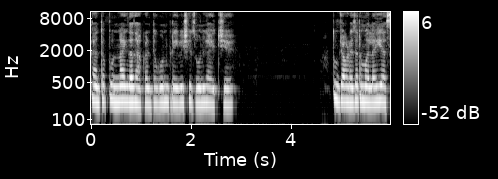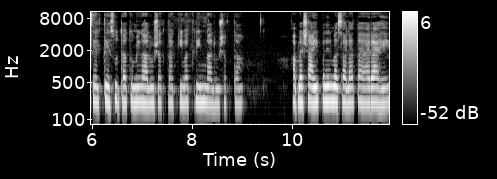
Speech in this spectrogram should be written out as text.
त्यानंतर पुन्हा एकदा झाकण ठेवून ग्रेव्ही शिजवून घ्यायची आहे. तुमच्याकडे जर मलाई असेल ते सुद्धा तुम्ही घालू शकता किंवा क्रीम घालू शकता. आपला शाही पनीर मसाला तयार आहे.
